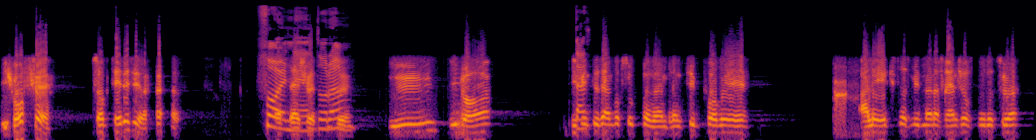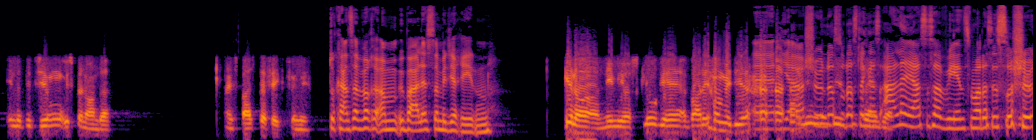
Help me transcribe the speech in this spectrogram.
Ich hoffe, sagt sie das ja. Voll nett, oder? Mhm, ja. Ich finde das einfach super, weil im Prinzip habe ich alle Extras mit meiner Freundschaft nur dazu in der Beziehung ist beieinander. Es passt perfekt für mich. Du kannst einfach ähm, über alles dann mit ihr reden. Genau, nehme ich aufs Klo, gehe nicht mit dir. Äh, ja, schön, dass du das gleich als allererstes erwähnst. Mal, das ist so schön,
